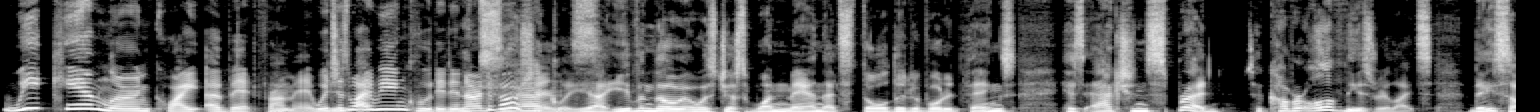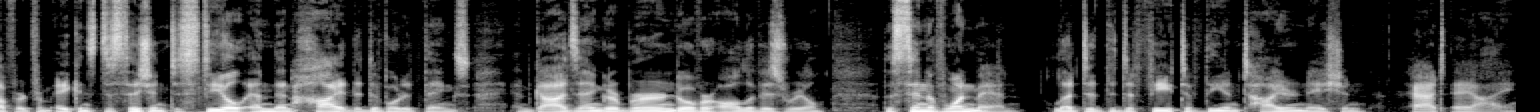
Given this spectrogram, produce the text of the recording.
we can learn quite a bit from it, which is why we include it in our Exactly. devotions. Yeah, even though it was just one man that stole the devoted things, his actions spread to cover all of the Israelites. They suffered from Achan's decision to steal and then hide the devoted things, and God's anger burned over all of Israel. The sin of one man led to the defeat of the entire nation at Ai.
